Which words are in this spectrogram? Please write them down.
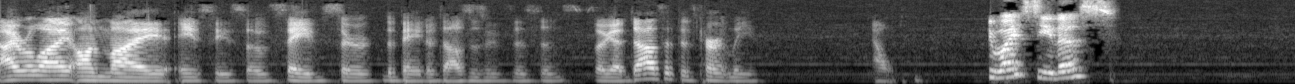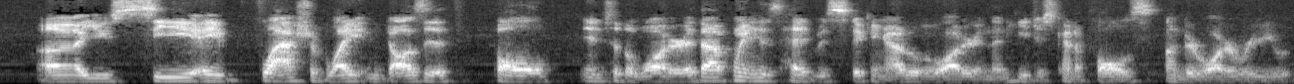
I rely on my AC, so saves are the bane of Daz's existence. So yeah, Dazith is currently out. Do I see this? Uh, you see a flash of light and Dazith fall into the water. At that point, his head was sticking out of the water, and then he just kind of falls underwater where you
